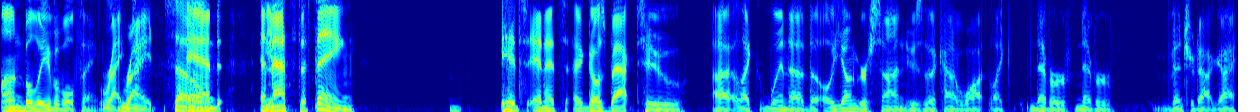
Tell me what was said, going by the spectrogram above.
unbelievable things. right, Right. So and and yeah. that's the thing. It's and it's it goes back to uh, like when uh, the younger son, who's the kind of wa- like never never ventured out guy,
